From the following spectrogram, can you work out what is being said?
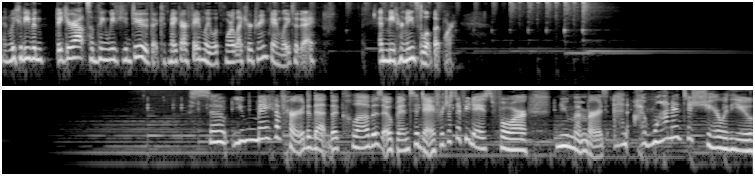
And we could even figure out something we could do that could make our family look more like her dream family today and meet her needs a little bit more. So, you may have heard that the club is open today for just a few days for new members. And I wanted to share with you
